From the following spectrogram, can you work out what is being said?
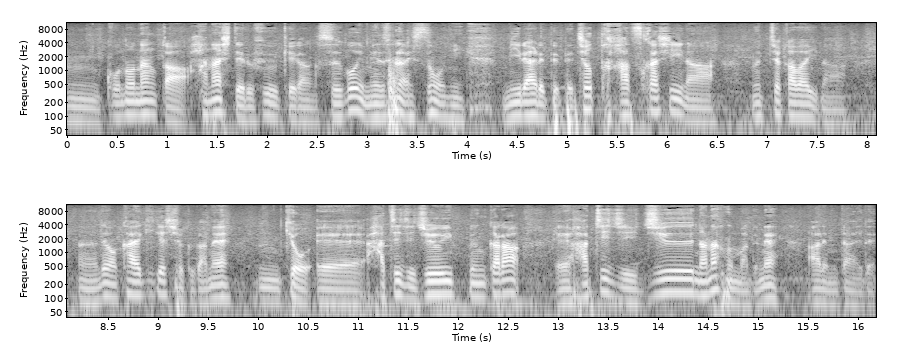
うん、このなんか話してる風景がすごい珍しそうに 見られててちょっと恥ずかしいな。むっちゃ可愛いな。うん、でも皆既月食がね、うん、今日、えー8時11分から、えー8時17分までねあるみたいで。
